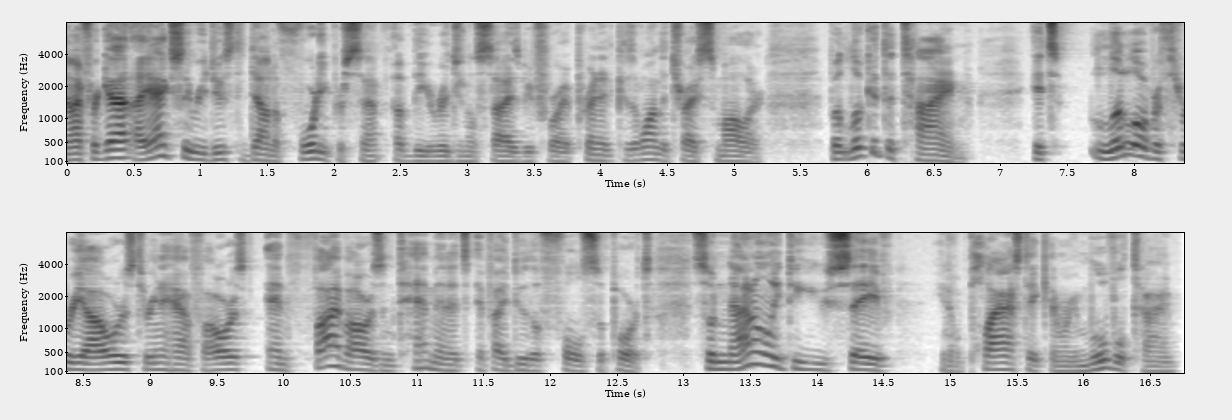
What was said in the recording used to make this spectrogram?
Now I forgot, I actually reduced it down to 40% of the original size before I printed because I wanted to try smaller. But look at the time. It's a little over three hours, three and a half hours, and five hours and 10 minutes if I do the full supports. So not only do you save you know, plastic and removal time,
